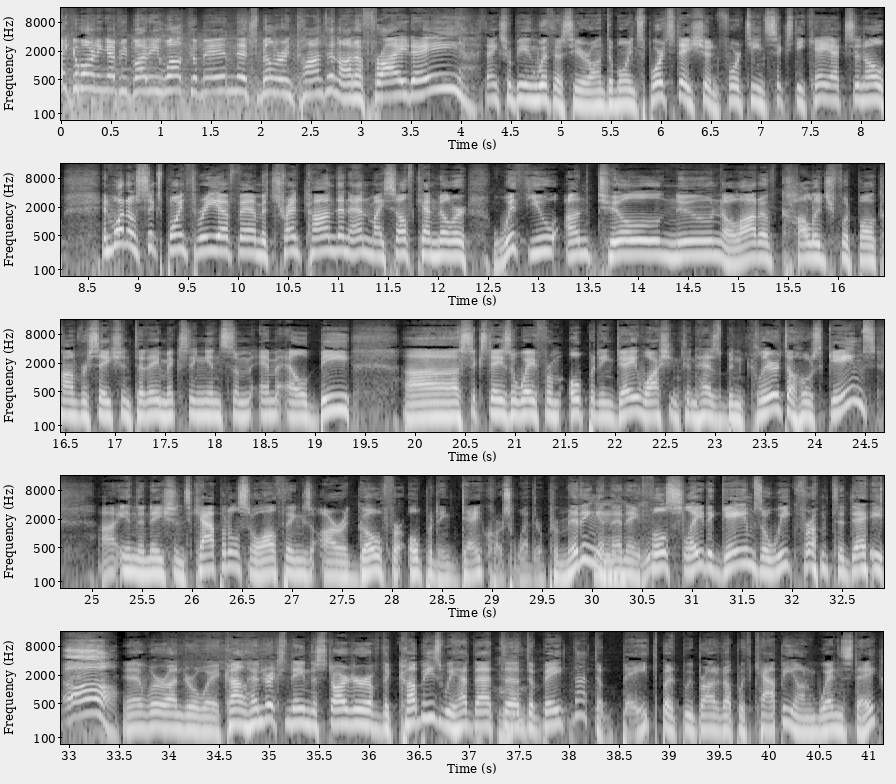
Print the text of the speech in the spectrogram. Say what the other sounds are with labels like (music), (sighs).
Right, good morning, everybody. Welcome in. It's Miller and Condon on a Friday. Thanks for being with us here on Des Moines Sports Station, 1460 KXNO and 106.3 FM. It's Trent Condon and myself, Ken Miller, with you until noon. A lot of college football conversation today, mixing in some MLB. Uh, six days away from opening day, Washington has been cleared to host games uh, in the nation's capital. So all things are a go for opening day, of course, weather permitting, and then a full slate of games a week (laughs) from today. Oh, And we're underway. Kyle Hendricks named the starter of the Cubbies. We had that uh, debate, not debate, but we brought it up with Cappy on Wednesday.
